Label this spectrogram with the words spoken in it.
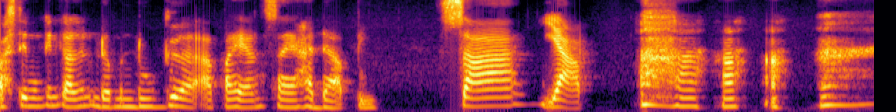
Pasti mungkin kalian udah menduga apa yang saya hadapi. Sayap.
